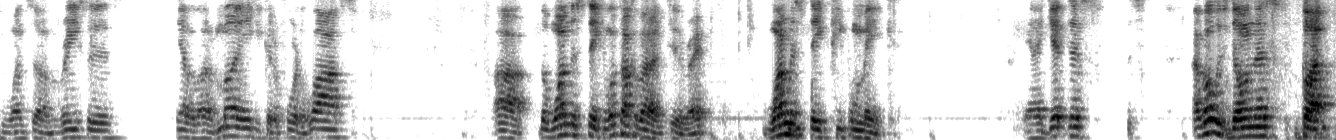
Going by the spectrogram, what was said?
He won some races. He had a lot of money. He could afford a loss. Uh, the one mistake, and we'll talk about it too, right? One mistake people make, and I get this, I've always done this, but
